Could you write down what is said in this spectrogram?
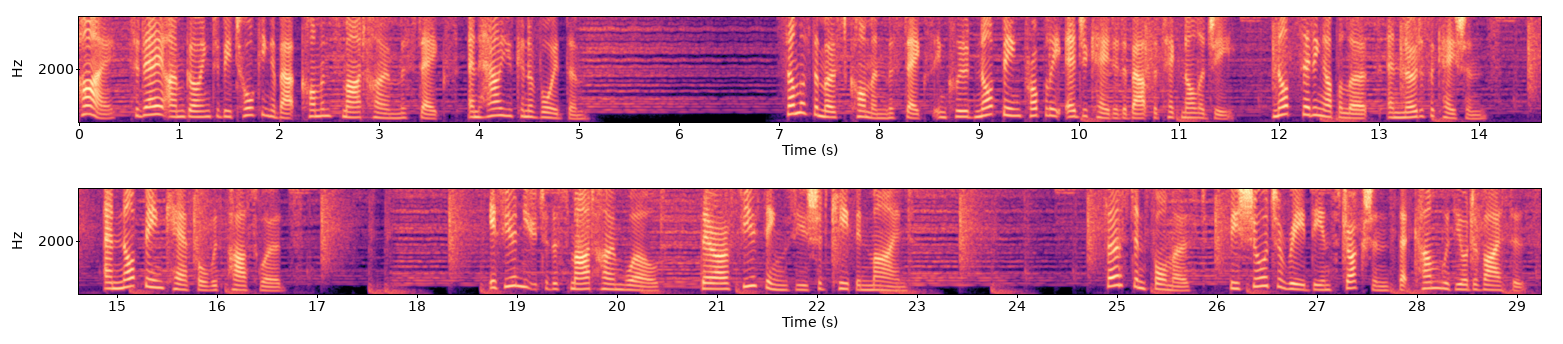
Hi, today I'm going to be talking about common smart home mistakes and how you can avoid them. Some of the most common mistakes include not being properly educated about the technology, not setting up alerts and notifications, and not being careful with passwords. If you're new to the smart home world, there are a few things you should keep in mind. First and foremost, be sure to read the instructions that come with your devices.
